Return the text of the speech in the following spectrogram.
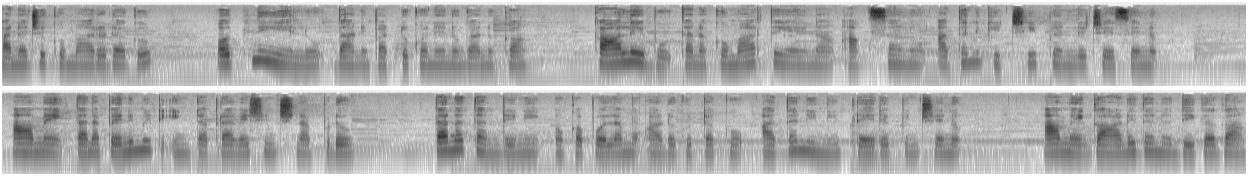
కనజు కుమారుడగు ఒత్నీయేలు దాని పట్టుకొనేను గనుక కాలేబు తన కుమార్తె అయిన అక్సాను అతనికిచ్చి పెళ్ళి చేసెను. ఆమె తన పెనిమిటి ఇంట ప్రవేశించినప్పుడు తన తండ్రిని ఒక పొలము అడుగుటకు అతనిని ప్రేరేపించెను. ఆమె గాడిదను దిగగా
